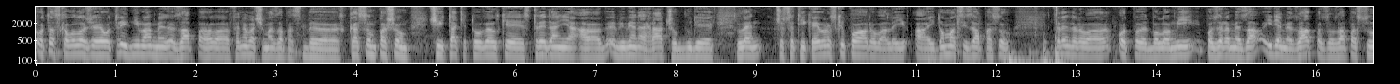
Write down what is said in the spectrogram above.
otázka bola, že o tri dní máme zápas, Fenerbahce má zápas s Kasompašom, či takéto veľké stredania a výmena hráčov bude len čo sa týka európskych pohárov, ale aj domácich zápasov. Trénerová odpoveď bolo, my pozeráme, za, ideme z zápasu do zápasu,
